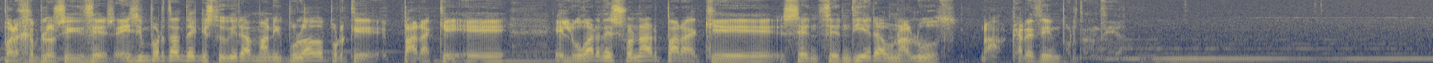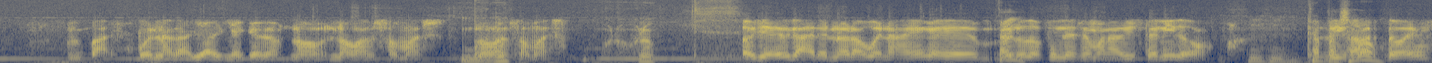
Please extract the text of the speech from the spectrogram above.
Por ejemplo, si dices, es importante que estuviera manipulado porque para que, eh, en lugar de sonar, para que se encendiera una luz. No, carece de importancia. vale, pues nada, yo ahí me quedo. No, no avanzo más. No avanzo más. Bueno, bueno. Oye, Edgar, enhorabuena, ¿eh? Que menudo fin de semana habéis tenido. ¿Qué ha pasado? Infarto, ¿eh?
